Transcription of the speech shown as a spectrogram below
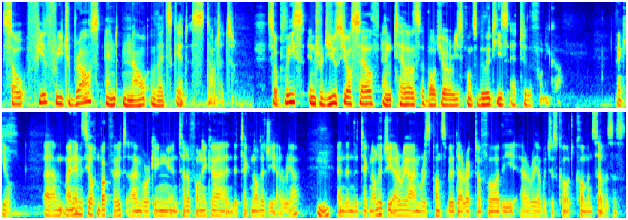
So feel free to browse, and now let's get started. So please introduce yourself and tell us about your responsibilities at Telefonica. Thank you. Um, my name is Jochen Bockfeld. I'm working in Telefonica in the technology area. Mm-hmm. And in the technology area, I'm responsible director for the area which is called Common Services.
